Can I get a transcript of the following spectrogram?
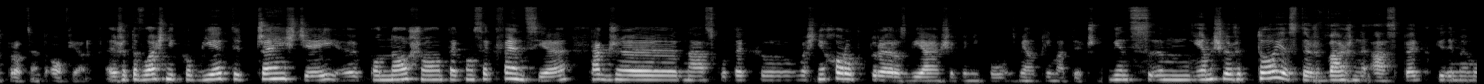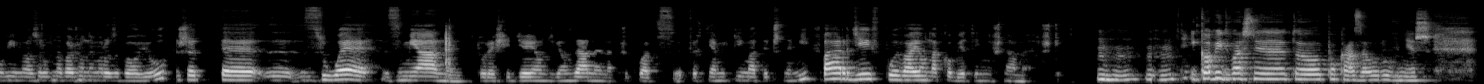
ofiar. Że to właśnie kobiety częściej e, ponoszą te konsekwencje, także na skutek e, właśnie chorób, które rozwijają się w wyniku zmian klimatycznych. Więc ja myślę, że to jest też ważny aspekt, kiedy my mówimy o zrównoważonym rozwoju, że te e, złe zmiany, które się dzieją, związane na przykład z kwestiami klimatycznymi, bardziej wpływają na kobiety niż na mężczyzn. Mm -hmm. I COVID właśnie to pokazał również.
